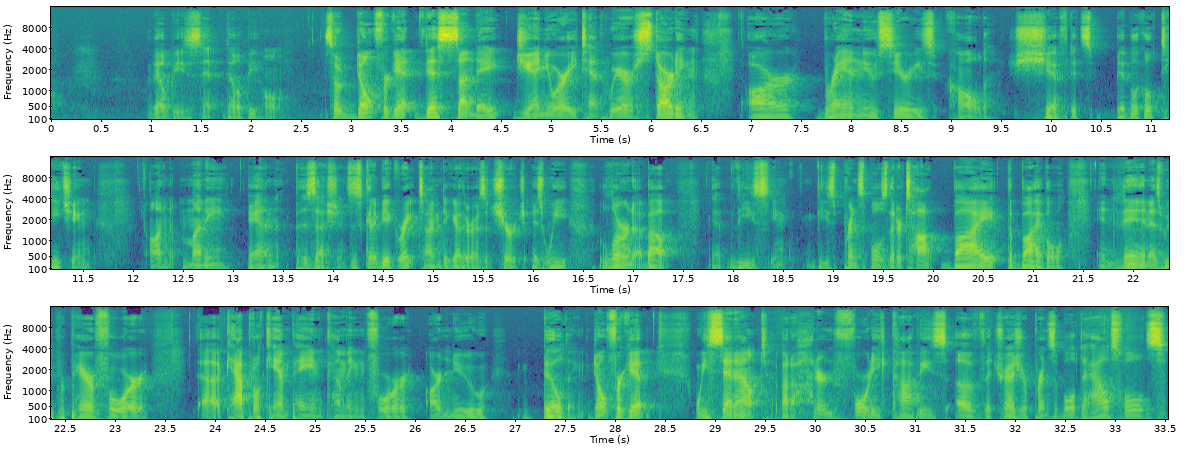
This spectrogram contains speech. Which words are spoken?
they'll be they'll be home. So don't forget this Sunday, January 10th, we are starting our brand new series called Shift. It's biblical teaching on money and possessions. It's going to be a great time together as a church as we learn about these these principles that are taught by the Bible, and then as we prepare for a uh, capital campaign coming for our new building, don't forget we sent out about 140 copies of the Treasure Principle to households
